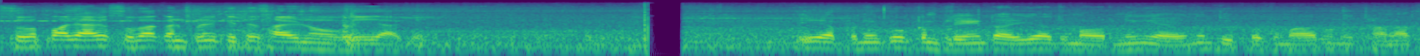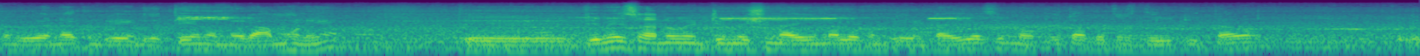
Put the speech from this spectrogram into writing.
ਸੁਬਹ ਜਾ ਕੇ ਸੁਬਹ ਕੰਪਲੇਂਟ ਕੀਤੀ ਸਾਢੇ ਨੌ ਵਜੇ ਜਾ ਕੇ ਇਹ ਆਪਣੇ ਕੋਲ ਕੰਪਲੇਂਟ ਆਈ ਅੱਜ ਮਾਰਨਿੰਗ ਆਏ ਨੇ ਦੀਪਕ ਕੁਮਾਰ ਹੁਣੇ ਥਾਣਾ ਕੰਗੋਇਆ ਨੇ ਕੰਪਲੇਂਟ ਦਿੱਤੀ ਹੈ ਨੰਨੇ ਰਾਮ ਹੁਣੇ ਤੇ ਜਿਵੇਂ ਸਾਨੂੰ ਇੰਟੀਮੇਸ਼ਨ ਆਈ ਨਾਲੋਂ ਕੰਪਲੇਂਟ ਆਈ ਅਸੀਂ ਮੌਕੇ ਤੱਕ ਤਸਦੀਕ ਕੀਤਾ ਵਾ ਤੇ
